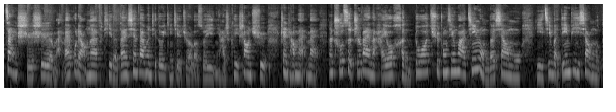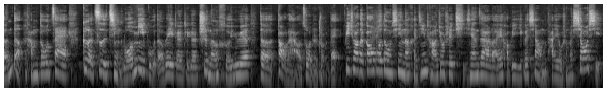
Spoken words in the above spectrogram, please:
暂时是买卖不了 NFT 的，但是现在问题都已经解决了，所以你还是可以上去正常买卖。那除此之外呢，还有很多去中心化金融的项目以及稳定币项目等等，他们都在各自紧锣密鼓的为着这个智能合约的到来而做着准备。币圈的高波动性呢，很经常就是体现在了，哎，好比一个项目它有什么消息，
